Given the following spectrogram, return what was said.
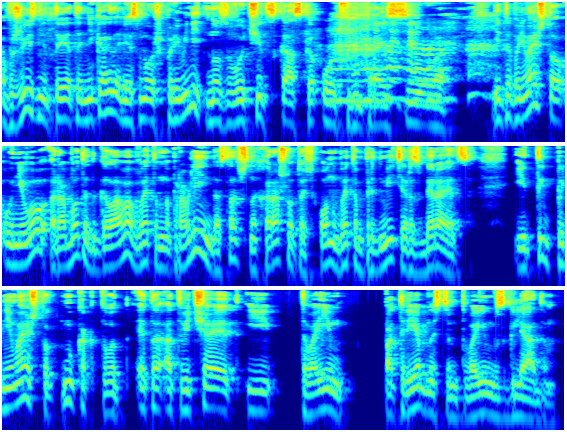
в жизни ты это никогда не сможешь применить, но звучит сказка очень красиво. И ты понимаешь, что у него работает голова в этом направлении достаточно хорошо. То есть он в этом предмете разбирается. И ты понимаешь, что ну как-то вот это отвечает и твоим потребностям, твоим взглядам.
